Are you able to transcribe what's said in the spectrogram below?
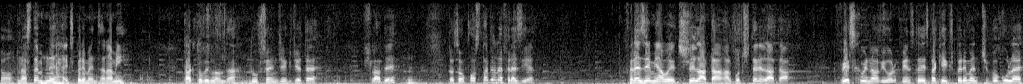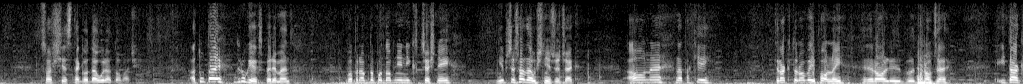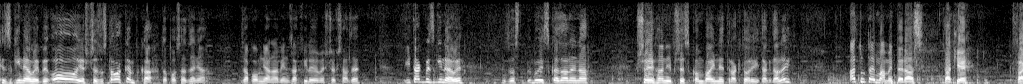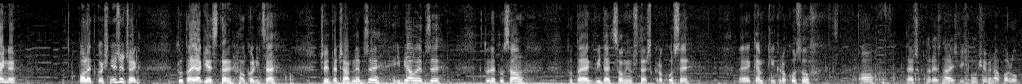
To następny eksperyment za nami. Tak to wygląda. Tu wszędzie, gdzie te ślady, to są postawione frezje. Frezy miały 3 lata albo 4 lata. Wyschły na wiór, więc to jest taki eksperyment, czy w ogóle coś się z tego da uratować. A tutaj drugi eksperyment, bo prawdopodobnie nikt wcześniej nie przesadzał śnieżyczek, a one na takiej traktorowej polnej roli, drodze i tak zginęłyby. O, jeszcze została kępka do posadzenia zapomniana, więc za chwilę ją jeszcze wsadzę. I tak by zginęły. Były skazane na przejechanie przez kombajny, traktory i tak dalej. A tutaj mamy teraz takie fajne poletko śnieżyczek. Tutaj jak jest te okolice, czy te czarne bzy i białe bzy, które tu są. Tutaj jak widać są już też krokusy, e, kępki krokusów. O, też, które znaleźliśmy u siebie na polu,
